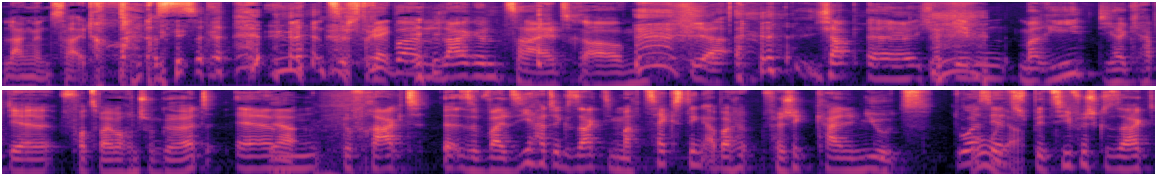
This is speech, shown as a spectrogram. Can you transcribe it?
langen Zeitraum das zu strecken. Über einen langen Zeitraum. Ja. Ich habe äh, ich hab eben Marie, die habt ihr vor zwei Wochen schon gehört, ähm, Ja. gefragt, also weil sie hatte gesagt, sie macht Sexting, aber verschickt keine Nudes. Du hast Oh, jetzt ja. Mhm. spezifisch gesagt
